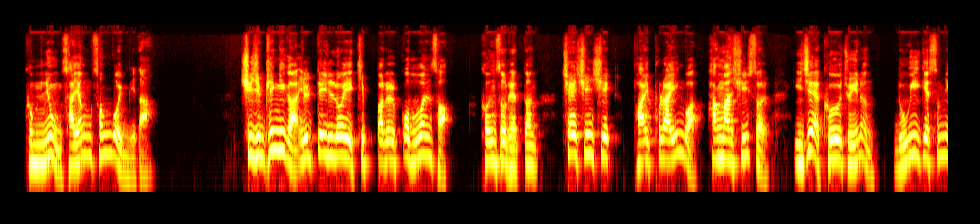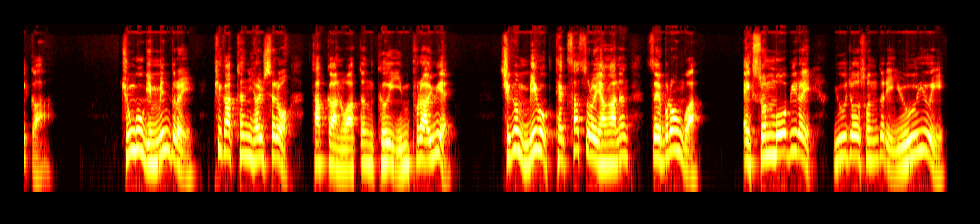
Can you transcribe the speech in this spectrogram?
금융 사형 선고입니다. 시진핑이가 1대1로의 깃발을 꼽으면서 건설했던 최신식 파이프라인과 항만시설, 이제 그 주인은 누구이겠습니까? 중국 인민들의 피 같은 혈세로 닦아놓았던 그 인프라 위에 지금 미국 텍사스로 향하는 세브론과 엑슨모빌의 유조선들이 유유히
